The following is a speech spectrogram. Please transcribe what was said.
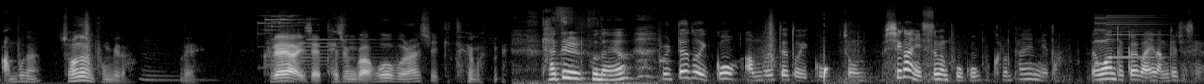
안 보나요? 저는 봅니다. 네. 그래야 이제 대중과 호흡을 할 수 있기 때문에. 다들 보나요? 볼 때도 있고 안 볼 때도 있고 좀 시간 있으면 보고 뭐 그런 편입니다. 응원 댓글 많이 남겨주세요.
